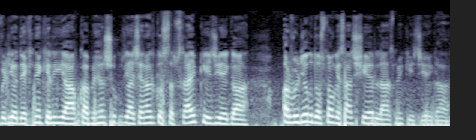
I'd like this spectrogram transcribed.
ویڈیو دیکھنے کے لیے آپ کا بہت شکریہ۔ چینل کو سبسکرائب کیجیے گا اور ویڈیو کو دوستوں کے ساتھ شیئر لازمی کیجیے گا۔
